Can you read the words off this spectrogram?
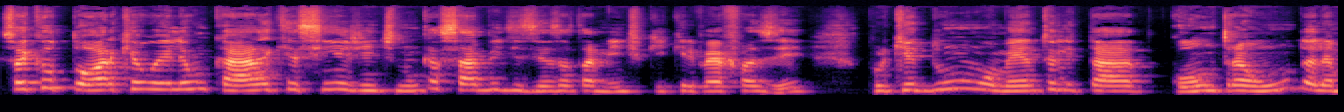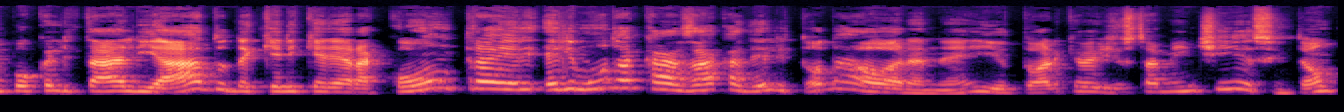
Só que o Torkel, ele é um cara que assim a gente nunca sabe dizer exatamente o que, que ele vai fazer, porque de um momento ele tá contra um, dali a pouco ele tá aliado daquele que ele era contra, ele, ele muda a casaca dele toda hora, né? E o Torkel é justamente isso. Então,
